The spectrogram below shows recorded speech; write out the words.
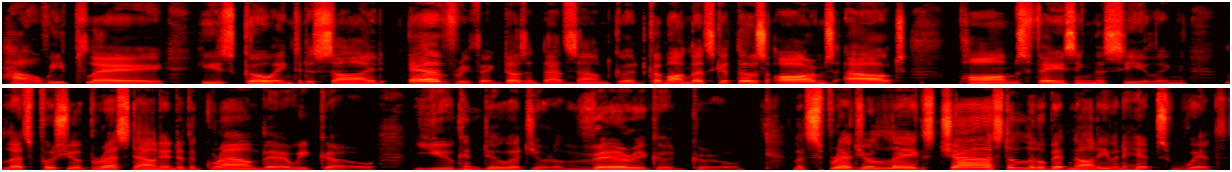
how we play. He's going to decide everything. Doesn't that sound good? Come on, let's get those arms out, palms facing the ceiling. Let's push your breast down into the ground. There we go. You can do it. You're a very good girl. Let's spread your legs just a little bit, not even hips width.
